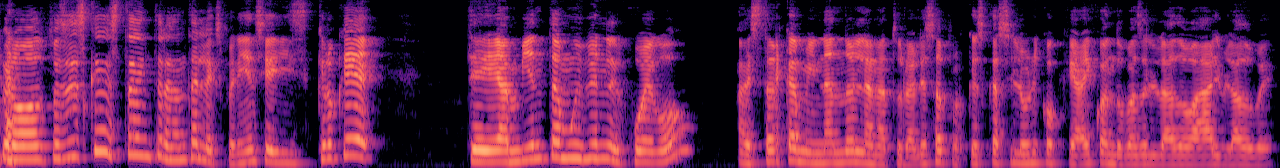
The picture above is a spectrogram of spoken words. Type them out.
pero pues es que está interesante la experiencia y creo que te ambienta muy bien el juego a estar caminando en la naturaleza porque es casi lo único que hay cuando vas del lado A al lado B.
